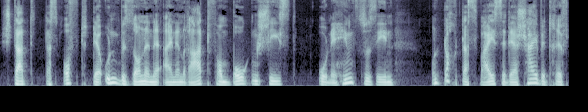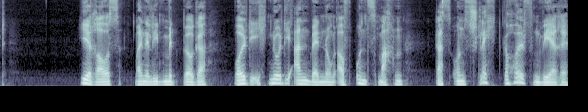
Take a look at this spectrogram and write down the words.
Statt dass oft der Unbesonnene einen Rat vom Bogen schießt, ohne hinzusehen, und doch das Weiße der Scheibe trifft. Hieraus, meine lieben Mitbürger, wollte ich nur die Anwendung auf uns machen, dass uns schlecht geholfen wäre,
